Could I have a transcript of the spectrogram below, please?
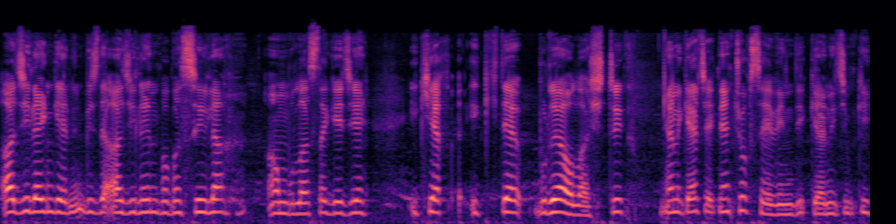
Acilen gelin. Biz de acilen babasıyla ambulansla gece 2'ye 2'de buraya ulaştık. Yani gerçekten çok sevindik. Yani çünkü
